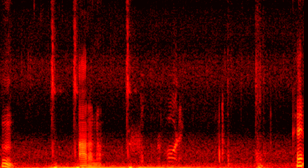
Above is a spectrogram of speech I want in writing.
Hmm. I don't know. Okay.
